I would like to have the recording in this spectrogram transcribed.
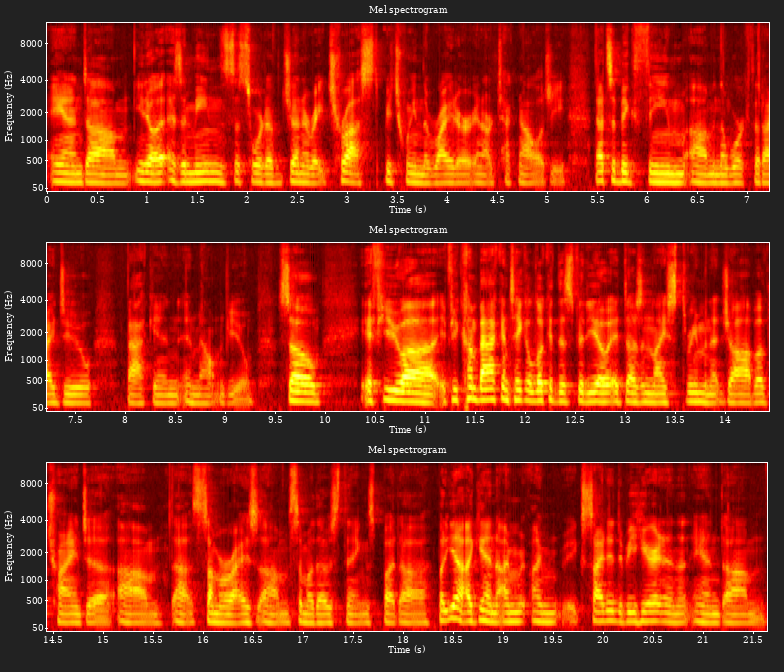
and um, you know as a means to sort of generate trust between the writer and our technology. That's a big theme um, in the work that i do back in, in mountain view. So if you uh, if you come back and take a look at this video it does a nice three minute job of trying to um, uh, summarize um, some of those things. But uh, but yeah again i'm i'm excited to be here and and um,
